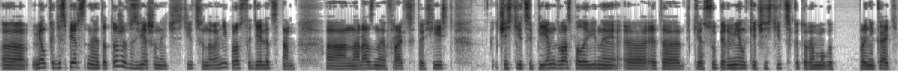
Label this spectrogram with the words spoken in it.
мелкодисперсные это тоже взвешенные частицы, но они просто делятся там на разные фракции. То есть есть частицы PM 2,5, э, это такие супер мелкие частицы, которые могут проникать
